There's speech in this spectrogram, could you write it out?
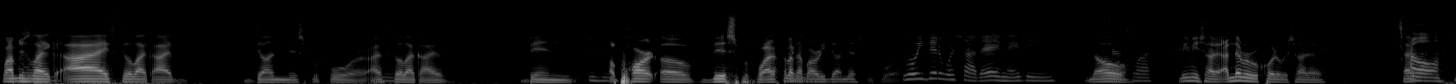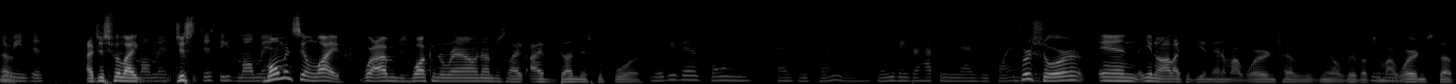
Where I'm just like I feel like I've done this before. I Mhm. feel like I've been a part of this before. I feel like I've already done this before. Well, you did it with Sade, maybe. No, That's why. mean Sade? I've never recorded with Sade. That- oh, you mean just I just feel like moment, just just these moments. moments in life where I'm just walking around. I'm just like, I've done this before, Maybe they're going as you plan. Maybe things are happening as you plan. for sure. And you know, I like to be a man of my word and try to you know live up to my Mhm. word and stuff.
